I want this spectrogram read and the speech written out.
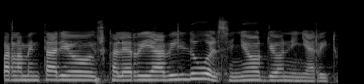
Parlamentario Euskal Bildu, el señor John Iñarritu.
